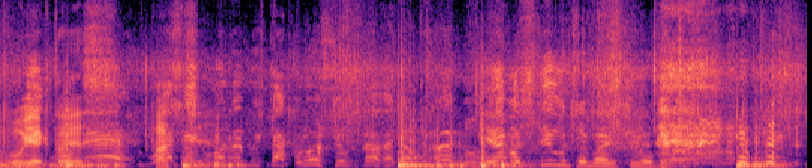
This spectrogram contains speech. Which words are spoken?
Wujek to jest, patrzcie. Władek może byś tak ruszył trochę do przodu. Nie, bo z tyłu trzeba jeszcze obejrzeć.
